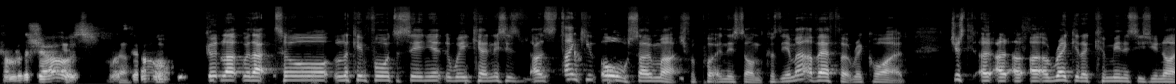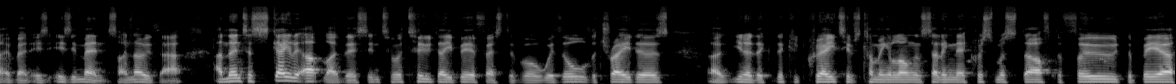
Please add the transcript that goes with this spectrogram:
come to the shows. Let's go." Good luck with that tour. Looking forward to seeing you at the weekend. This is uh, thank you all so much for putting this on because the amount of effort required just a, a, a, regular communities unite event is, is immense i know that. And then to scale it up like this into a two day beer festival with all the traders uh, you know the, the creatives coming along and selling their christmas stuff the food the beer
